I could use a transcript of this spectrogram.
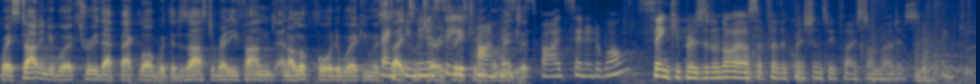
We're starting to work through that backlog with the Disaster Ready Fund, and I look forward to working with Thank states you, and Minister. territories Your time to implement has expired. Senator Wong. Thank you, President. I ask that further questions be placed on notice. Thank you.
